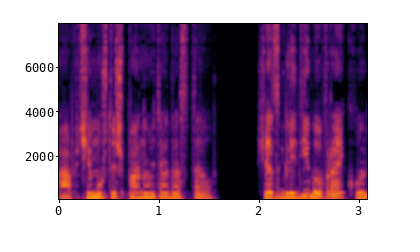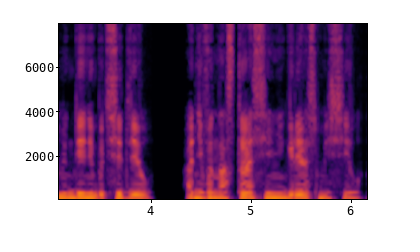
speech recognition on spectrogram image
А почему ж ты шпаной тогда стал? Сейчас, гляди бы, в райкоме где-нибудь сидел, а не в Анастасии не грязь месил.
